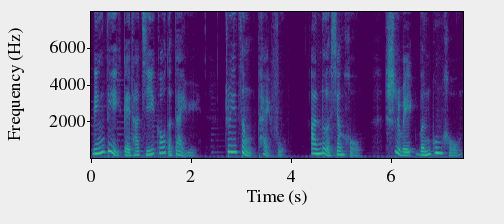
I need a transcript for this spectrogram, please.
灵帝给他极高的待遇，追赠太傅、安乐乡侯，视为文公侯。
